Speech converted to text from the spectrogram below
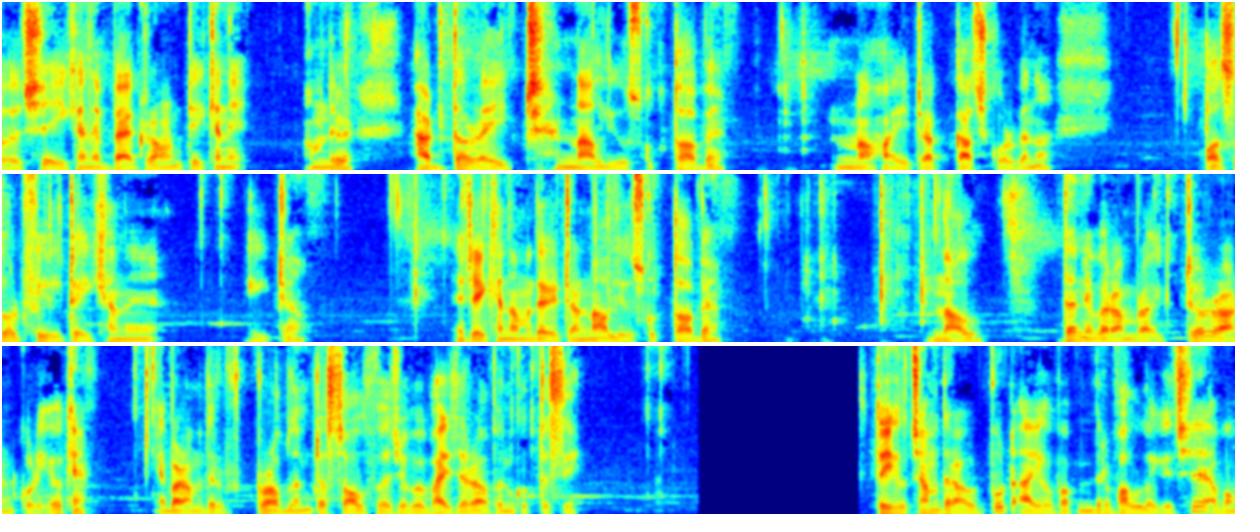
রয়েছে, এখানে ব্যাকগ্রাউন্ড এখানে আমাদের at the rate null use করতে হবে। না হয় এটা কাজ করবে না। পাসওয়ার্ড ফিল্ড এইখানে এইটা। এটা এখানে আমাদের এটা নাল ইউজ করতে হবে। নাল দেন এবার আমরা একটু রান করি ওকে এবার আমাদের প্রবলেমটা সলভ হয়ে যাবে ভাইজারা ওপেন করতেছি। তো এই হচ্ছে আমাদের আউটপুট আই হোপ আপনাদের ভালো লেগেছে, এবং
